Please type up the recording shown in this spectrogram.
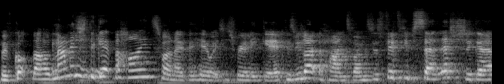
We've got the, managed to get the Heinz one over here, which is really good because we like the Heinz one because it's 50% less sugar,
